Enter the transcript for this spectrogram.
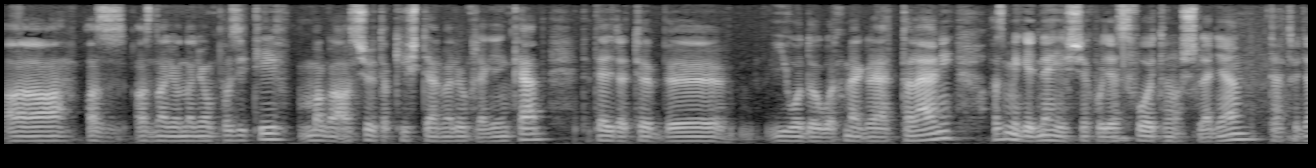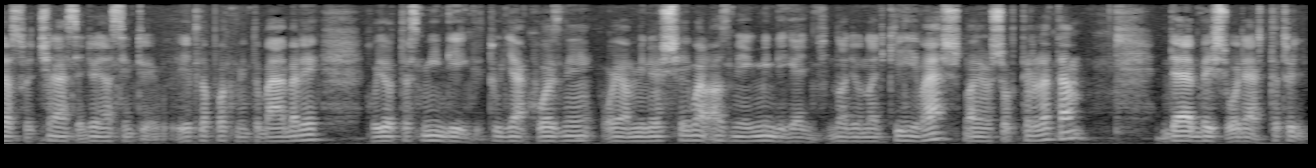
a, az, az nagyon-nagyon pozitív, maga az, sőt a kistermelők leginkább, tehát egyre több ö, jó dolgot meg lehet találni. Az még egy nehézség, hogy ez folytonos legyen, tehát hogy az, hogy csinálsz egy olyan szintű étlapot, mint a Bábelé, hogy ott ezt mindig tudják hozni olyan minőségben, az még mindig egy nagyon nagy kihívás, nagyon sok területen, de ebbe is óriás, tehát hogy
